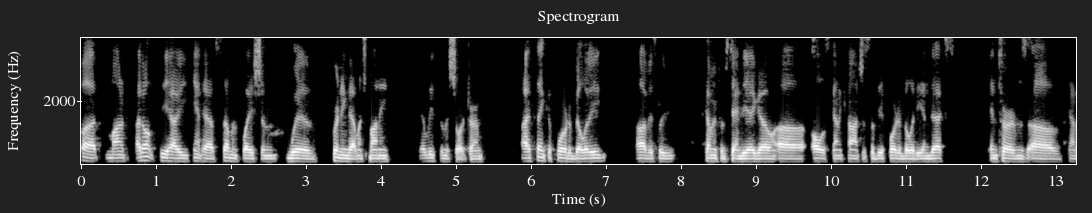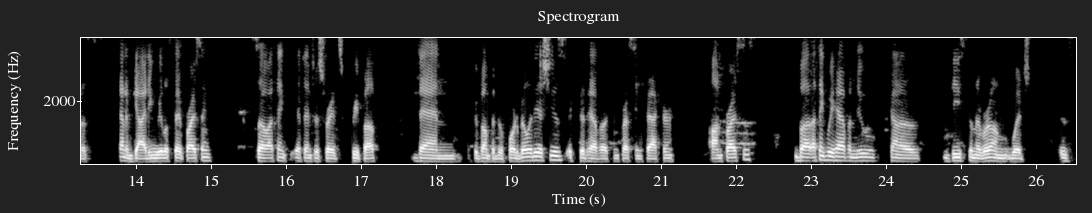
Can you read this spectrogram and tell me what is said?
But mon- I don't see how you can't have some inflation with printing that much money, at least in the short term. I think affordability, obviously, it's coming from San Diego. Uh, always kind of conscious of the affordability index in terms of kind of kind of guiding real estate pricing. So I think if interest rates creep up, then if we bump into affordability issues, it could have a compressing factor on prices. But I think we have a new kind of beast in the room, which has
